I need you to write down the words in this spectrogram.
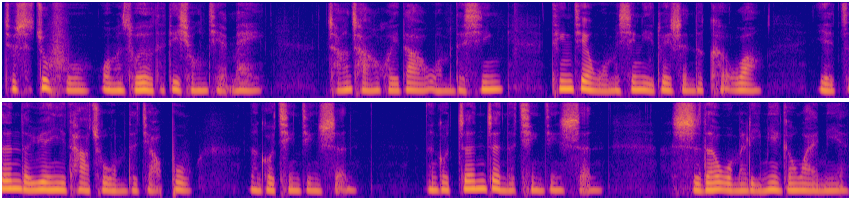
就是祝福我们所有的弟兄姐妹，常常回到我们的心，听见我们心里对神的渴望，也真的愿意踏出我们的脚步，能够亲近神，能够真正的亲近神，使得我们里面跟外面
